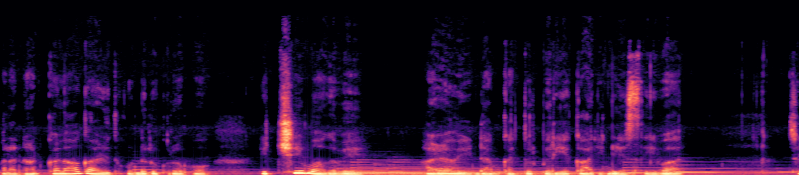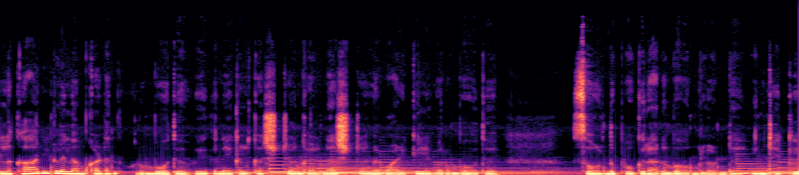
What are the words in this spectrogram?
பல நாட்களாக அழுது கொண்டிருக்கிறோமோ நிச்சயமாகவே அழ வேண்டாம். கத்தூர் பெரிய காரியங்களை செய்வார். சில காரியங்கள் எல்லாம் கடந்து வரும்போது வேதனைகள் கஷ்டங்கள் நஷ்டங்கள் வாழ்க்கையில் வரும்போது சோர்ந்து போகிற அனுபவங்கள் உண்டு. இன்றைக்கு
